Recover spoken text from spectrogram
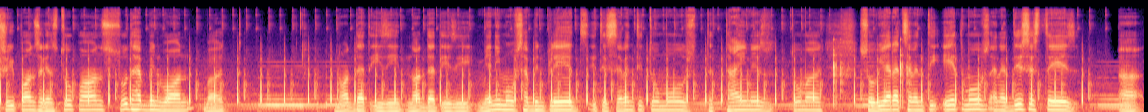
Three pawns against two pawns should have been won but not that easy not that easy. Many moves have been played. It is 72 moves. The time is too much. So we are at 78 moves and at this stage uh,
